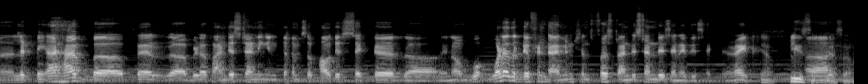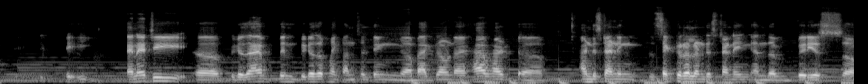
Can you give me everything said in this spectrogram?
uh, let me i have a fair uh, bit of understanding in terms of how this sector uh, you know wh- what are the different dimensions first understand this energy sector right yeah please. Uh, yes sir energy uh, because i have been because of my consulting uh, background i have had uh, understanding the sectoral understanding and the various uh,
